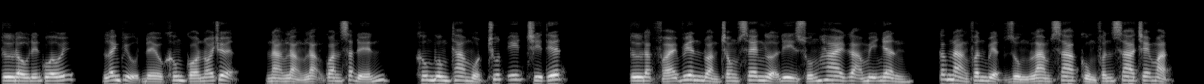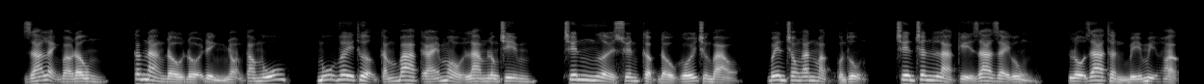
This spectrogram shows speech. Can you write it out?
Từ đầu đến cuối, lãnh cửu đều không có nói chuyện, nàng lẳng lặng quan sát đến, không buông tha một chút ít chi tiết. Từ đặc phái viên đoàn trong xe ngựa đi xuống hai gạ mỹ nhân, các nàng phân biệt dùng lam sa cùng phấn sa che mặt, giá lạnh vào đông, các nàng đầu đội đỉnh nhọn cao mũ, mũ vây thượng cắm ba cái màu lam lông chim, trên người xuyên cập đầu gối trường bào, bên trong ăn mặc quần thụng, trên chân là kỷ da dày ủng, lộ ra thần bí mị hoặc.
